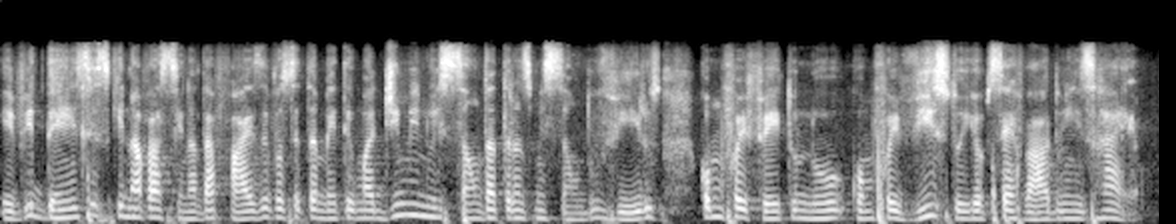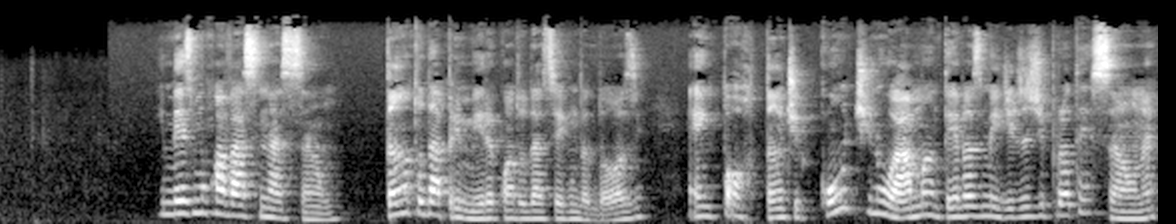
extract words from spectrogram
evidências que na vacina da Pfizer você também tem uma diminuição da transmissão do vírus, como foi feito no, como foi visto e observado em Israel. E mesmo com a vacinação, tanto da primeira quanto da segunda dose, é importante continuar mantendo as medidas de proteção, né?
